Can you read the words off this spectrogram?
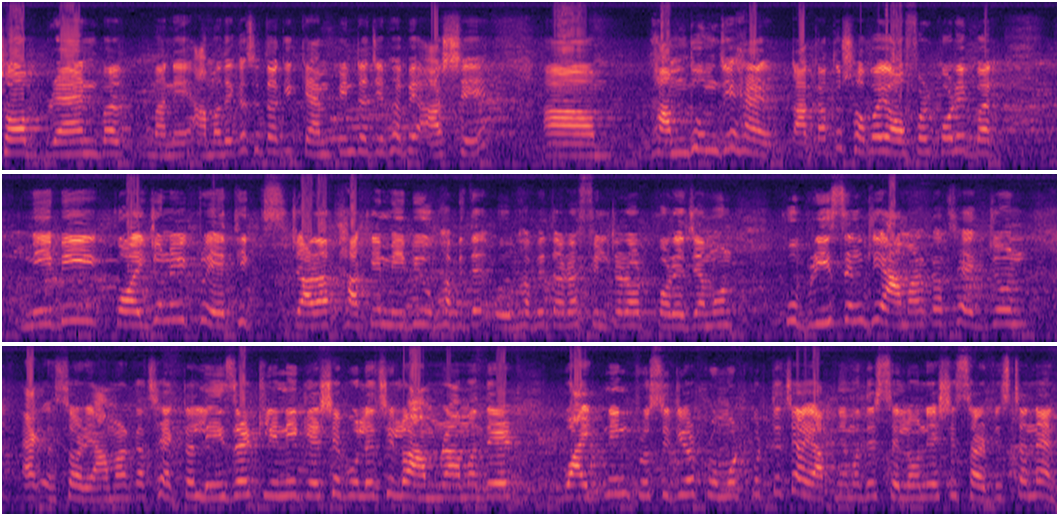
সব ব্র্যান্ড বা মানে আমাদের কাছে তো আগে ক্যাম্পেইনটা যেভাবে আসে ধামধুম যে হ্যাঁ টাকা তো সবাই অফার করে বাট মেবি কয়েকজনের একটু এথিক্স যারা থাকে মেবি ওভাবে ওভাবে তারা ফিল্টার আউট করে। যেমন খুব রিসেন্টলি আমার কাছে একজন সরি আমার কাছে একটা লেজার ক্লিনিক এসে বলেছিল, আমরা আমাদের হোয়াইটনিং প্রসিডিওর প্রমোট করতে চাই, আপনি আমাদের সেলনে এসে সার্ভিসটা নেন।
